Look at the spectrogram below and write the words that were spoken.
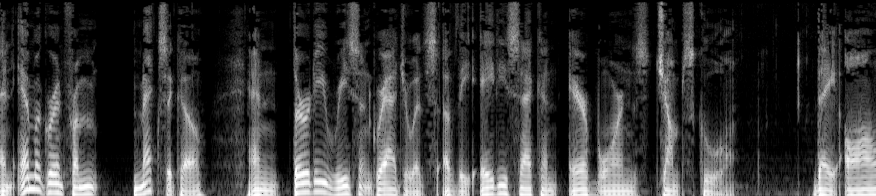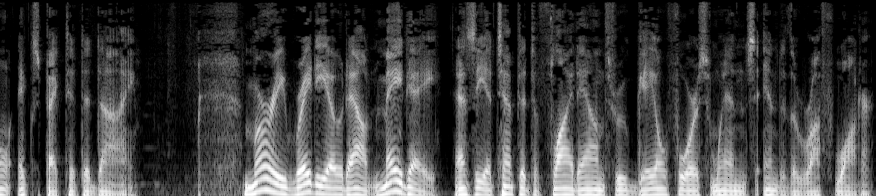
an immigrant from Mexico, and 30 recent graduates of the 82nd Airborne's Jump School. They all expected to die. Murray radioed out Mayday as he attempted to fly down through gale force winds into the rough water.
